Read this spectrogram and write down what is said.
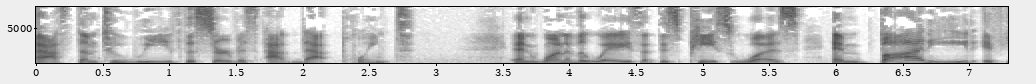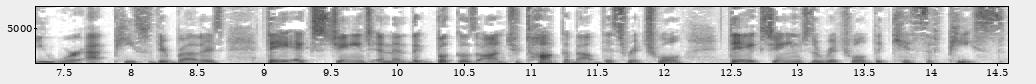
ask them to leave the service at that point. And one of the ways that this peace was embodied, if you were at peace with your brothers, they exchanged, and then the book goes on to talk about this ritual. They exchanged the ritual of the kiss of peace.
